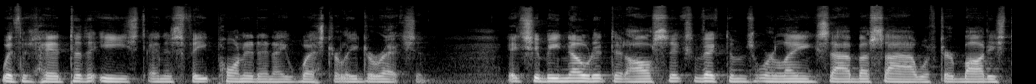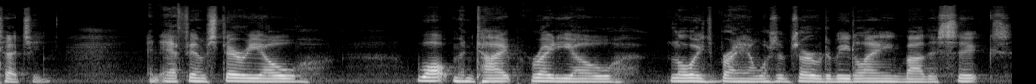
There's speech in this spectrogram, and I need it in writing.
with his head to the east and his feet pointed in a westerly direction. It should be noted that all six victims were laying side by side with their bodies touching an FM stereo Walkman type radio Lloyd's brand was observed to be laying by the sixth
